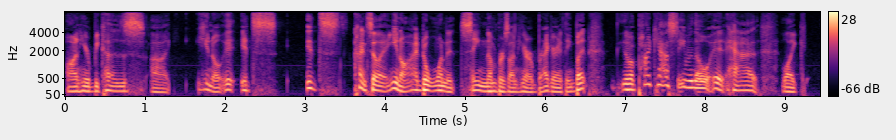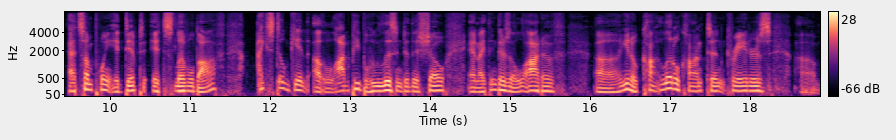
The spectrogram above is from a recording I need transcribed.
on here because you know it, it's it's kind of silly. You know, I don't want to say numbers on here or brag or anything, but you know, a podcast, even though it had like at some point it dipped, it's leveled off. I still get a lot of people who listen to this show, and I think there's a lot of uh, you know little content creators um,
